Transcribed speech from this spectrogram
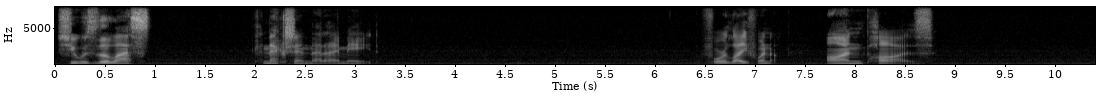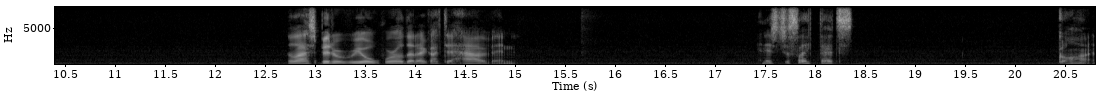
She was the last connection that I made. Before life went on pause. the last bit of real world that I got to have and and it's just like that's gone.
